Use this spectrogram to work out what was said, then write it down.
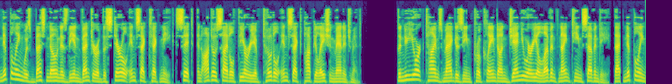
Knipling was best known as the inventor of the sterile insect technique an autocidal theory of total insect population management. The New York Times Magazine proclaimed on January 11, 1970, that Knipling.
